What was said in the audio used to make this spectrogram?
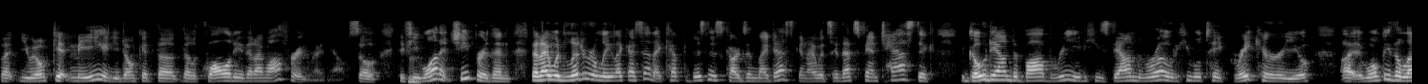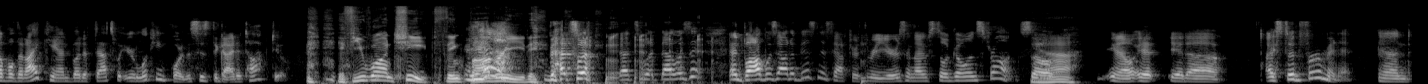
but you don't get me and you don't get the, the quality that I'm offering right now. So if you hmm. want it cheaper, then then I would literally, like I said, I kept business cards in my desk and I would say, that's fantastic. Go down to Bob Reed. He's down the road. He will take great care of you. Uh, it won't be the level that I can, but if that's what you're looking for, this is the guy to talk to. if you want cheap, think Bob yeah, Reed. that's what that's what that was it. And Bob was out of business after three years and I'm still going strong. So yeah. you know, it it uh I stood firm in it. And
